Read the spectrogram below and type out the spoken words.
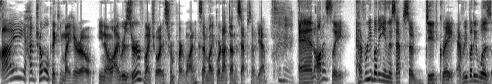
I had trouble picking my hero. You know, I reserved my choice from part one because I'm like, we're not done this episode yet. Mhm. And honestly, everybody in this episode did great. Everybody was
